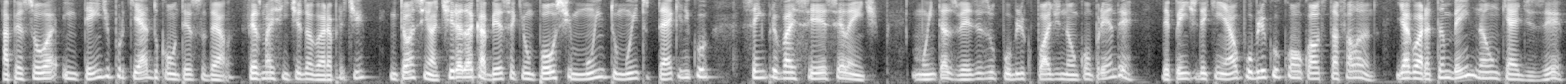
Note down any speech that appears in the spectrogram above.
a pessoa entende porque é do contexto dela. Fez mais sentido agora para ti? Então assim, ó, tira da cabeça que um post muito, muito técnico sempre vai ser excelente. Muitas vezes o público pode não compreender. Depende de quem é o público com o qual tu está falando. E agora, também não quer dizer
